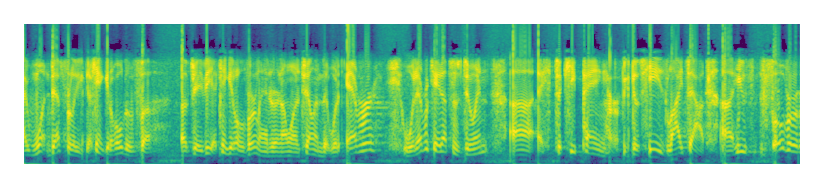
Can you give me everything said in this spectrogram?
I want desperately. I can't get a hold of uh, of JV. I can't get hold of Verlander, and I want to tell him that whatever whatever Kate Upton's doing, uh, to keep paying her because he's lights out. Uh, he's over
